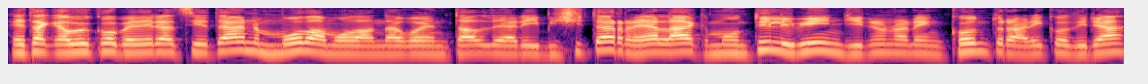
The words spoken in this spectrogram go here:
Eta gaueko bederatzietan, moda-modan dagoen taldeari bisita, realak Montilibin Gironaren kontra hariko dira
